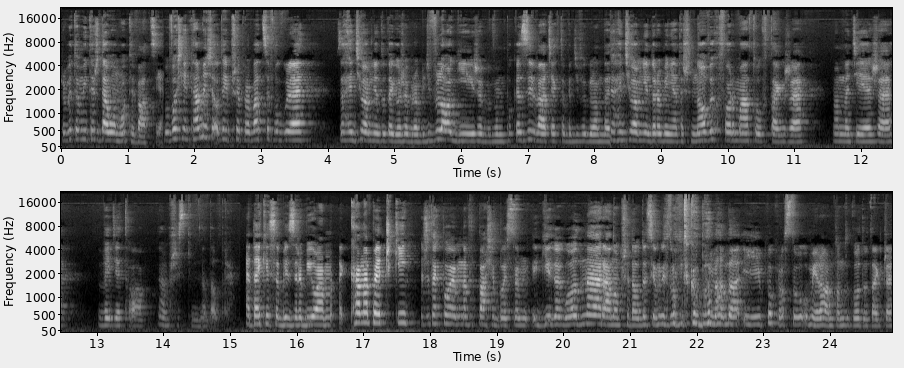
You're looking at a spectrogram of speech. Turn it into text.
żeby to mi też dało motywację. Bo właśnie ta myśl o tej przeprowadzce w ogóle zachęciła mnie do tego, żeby robić vlogi, żeby Wam pokazywać, jak to będzie wyglądać. Zachęciła mnie do robienia też nowych formatów, także mam nadzieję, że wyjdzie to nam wszystkim na dobre. A takie sobie zrobiłam kanapeczki, że tak powiem na wypasie, bo jestem giga głodna. Rano przed audycją zjadłam tylko banana i po prostu umierałam tam z głodu, także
